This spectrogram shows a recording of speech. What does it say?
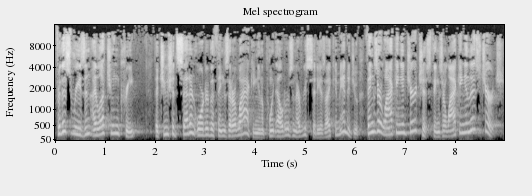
For this reason, I left you in Crete that you should set in order the things that are lacking and appoint elders in every city as I commanded you. Things are lacking in churches, things are lacking in this church.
